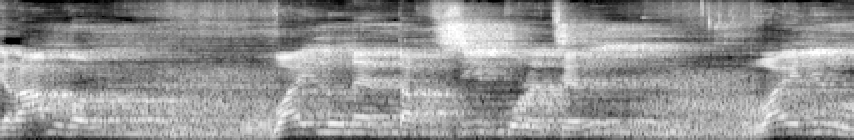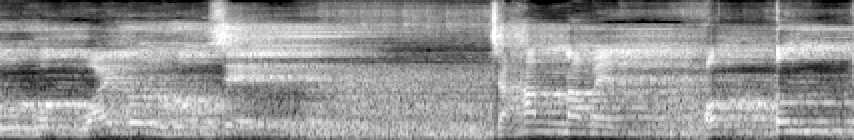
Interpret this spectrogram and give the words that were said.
কেরামগণ ওয়াইলুনের তাফসীর করেছেন। ওয়াইলুন ওয়াইলুন হচ্ছে জাহান নামের অত্যন্ত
